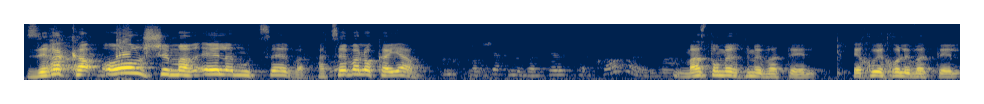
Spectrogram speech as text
זה רק האור שמראה לנו צבע. הצבע לא קיים. חושך מבטל את הכל? מה זאת אומרת מבטל? איך הוא יכול לבטל?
